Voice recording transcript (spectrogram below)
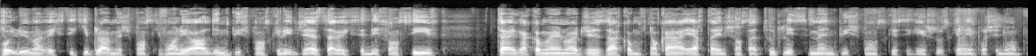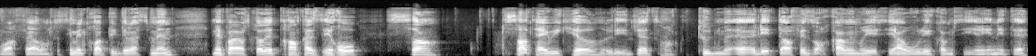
volume avec cette équipe-là. Mais je pense qu'ils vont aller all-in. Puis je pense que les Jets, avec cette défensive, t'as un gars comme Aaron Rodgers, comme ton carrière, t'as une chance à toutes les semaines. Puis je pense que c'est quelque chose que l'année prochaine, ils vont pouvoir faire. Donc ça, c'est mes trois picks de la semaine. Mais par un score de 30 à 0, sans sans Tyreek Hill, les Jets ont tout de euh, les Dolphins ont quand même réussi à rouler comme si rien n'était.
